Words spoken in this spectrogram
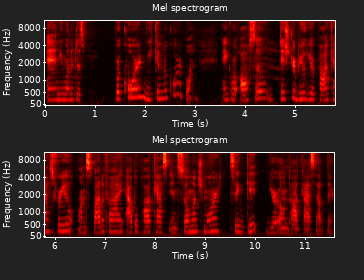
and you want to just record, you can record one. Anchor will also distribute your podcast for you on Spotify, Apple Podcast, and so much more to get your own podcast out there.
